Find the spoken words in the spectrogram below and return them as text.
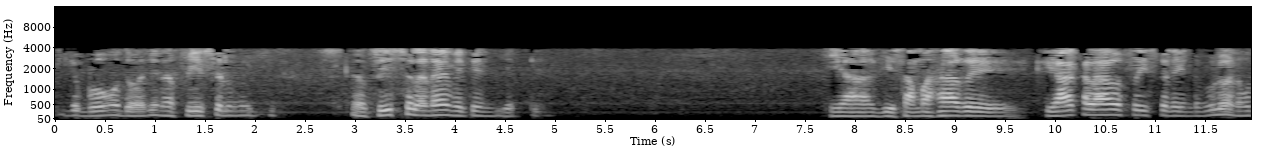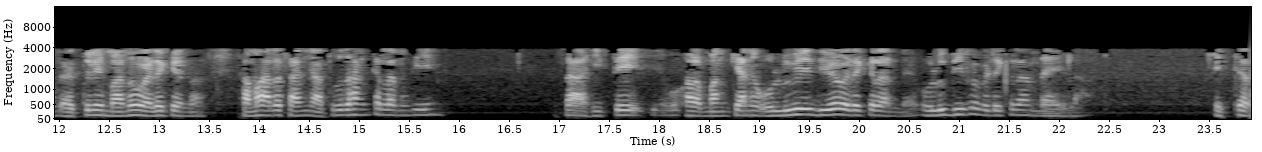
ඒක බොහොම දෝලන ෆ්‍රීස්වලම ෆ්‍රීස්වල නැහැ මෙතෙන්දී ඇත්තේ. යාගේ සමහර ක්‍රියාකලාව ෆ්‍රීස්වල ඉන්න පුළුවන් නමුත් ඇතුලේ මනෝ වැඩ කරන සමහර සංඥා අතුරුදහන් කරලා නෙදී. සා හිතේ මං කියන්නේ ඔළුවේ දිව වැඩ කරන්නේ ඔළු දිව වැඩ කරන්නේ නැහැ එච්චර.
